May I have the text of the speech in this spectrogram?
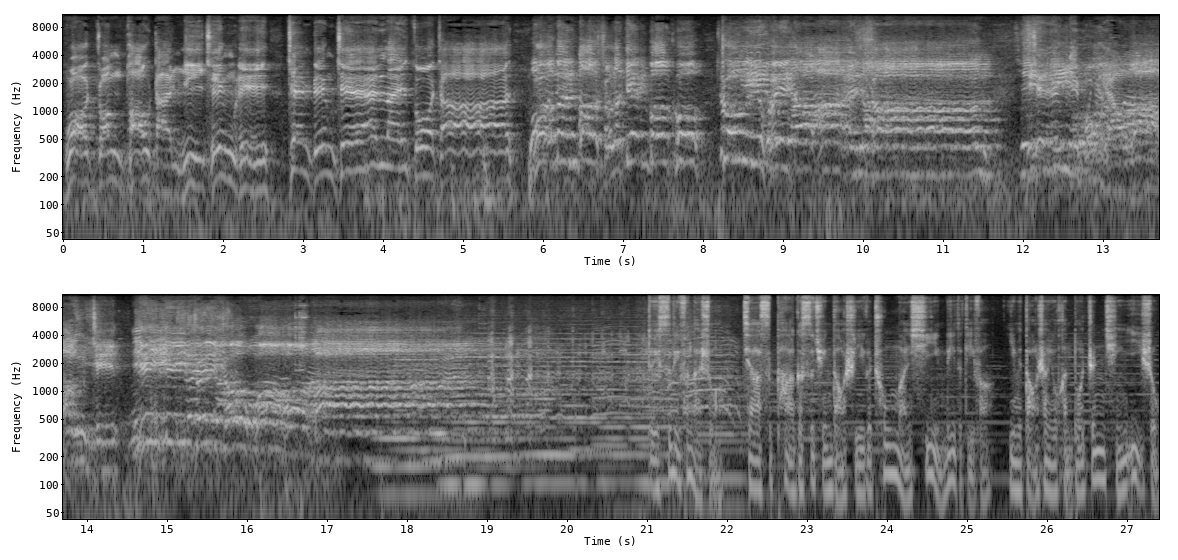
我装炮弹，你清理，肩并肩来作战。我们保守了颠簸库，终于回到岸上。请你不要忘记你加斯帕克斯群岛是一个充满吸引力的地方，因为岛上有很多珍禽异兽。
